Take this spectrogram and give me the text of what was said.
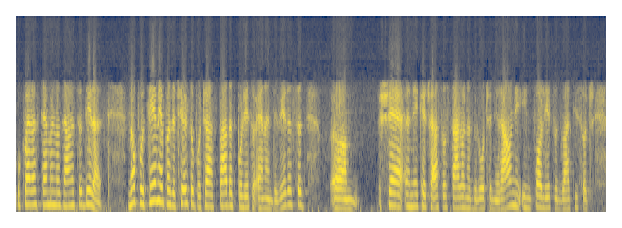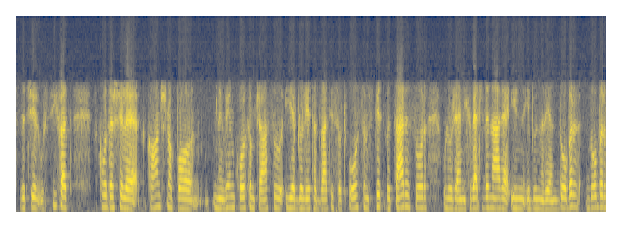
ukvarjali s temeljno znanostjo, delali. No, potem je pa začel to počas padati po letu 1991. Um, še nekaj časa ostalo na določeni ravni in po letu 2000 začel usihati. Tako da šele končno po ne vem kolkem času je bilo leta 2008 spet v ta resor vloženih več denarja in je bil narejen dober, dober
